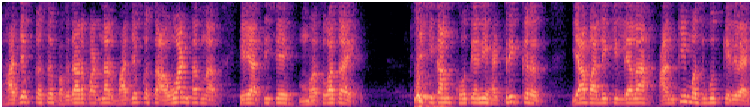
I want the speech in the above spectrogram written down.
भाजप कसं भगदाड पाडणार भाजप कसं आव्हान ठरणार हे अतिशय महत्त्वाचं आहे. शशिकांत खोत यांनी हॅट्रिक करत या बालेकिल्ल्याला आणखी मजबूत केलेला आहे.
